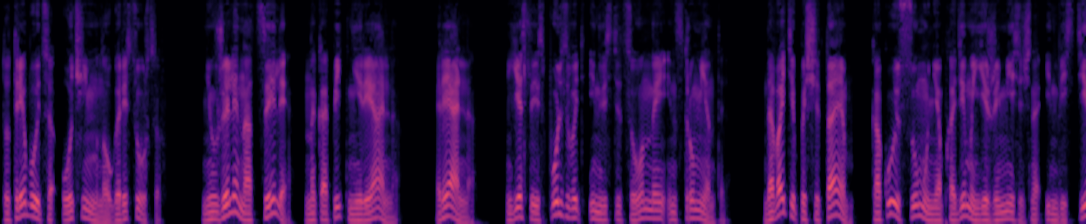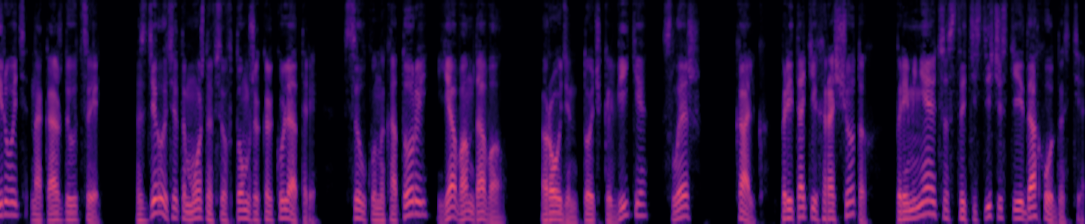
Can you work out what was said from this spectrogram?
то требуется очень много ресурсов. Неужели на цели накопить нереально? Реально, если использовать инвестиционные инструменты. Давайте посчитаем, какую сумму необходимо ежемесячно инвестировать на каждую цель. Сделать это можно все в том же калькуляторе, ссылку на который я вам давал. rodin.wiki slash calc. При таких расчетах применяются статистические доходности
